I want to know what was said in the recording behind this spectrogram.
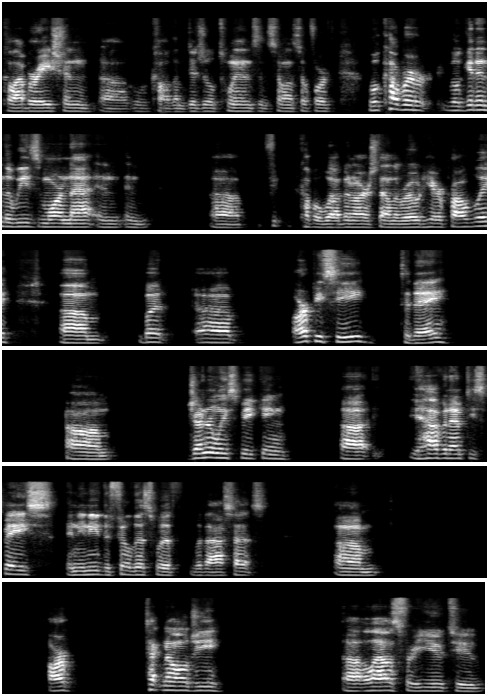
collaboration. Uh, we'll call them digital twins and so on and so forth. We'll cover, we'll get into the weeds more on that in, in a couple webinars down the road here probably. Um, but RPC today, um, generally speaking, uh, you have an empty space and you need to fill this with with assets. Um, our technology uh, allows for you to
